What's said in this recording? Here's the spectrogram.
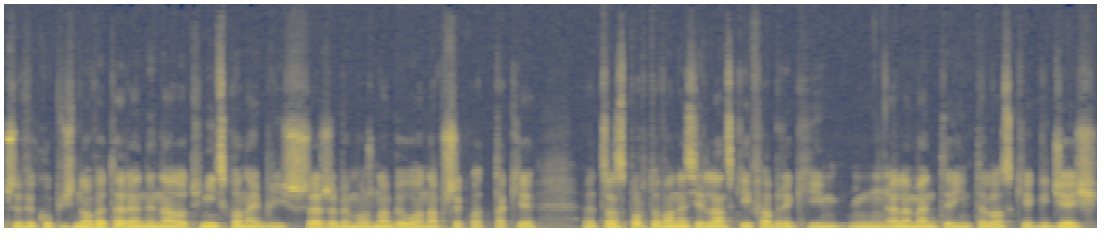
czy wykupić nowe tereny na lotnisko najbliższe, żeby można było na przykład takie transportowane z irlandzkiej fabryki mm, elementy intelowskie gdzieś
